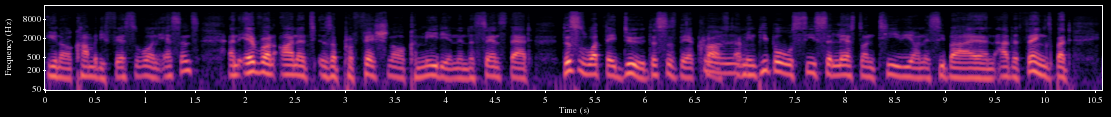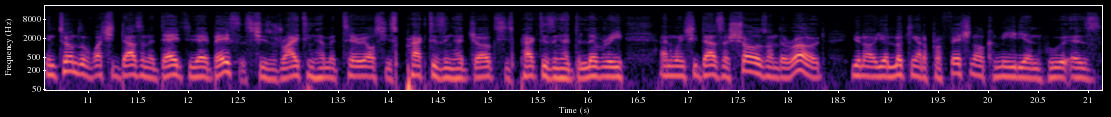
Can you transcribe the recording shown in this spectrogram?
you know, comedy festival in essence, and everyone on it is a professional comedian in the sense that this is what they do. This is their craft. Mm. I mean, people will see Celeste on TV, on Isibaya and other things, but in terms of what she does on a day-to-day basis, she's writing her material, she's practicing her jokes, she's practicing her delivery, and when she does her shows on the road, you know, you're looking at a professional comedian who is,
